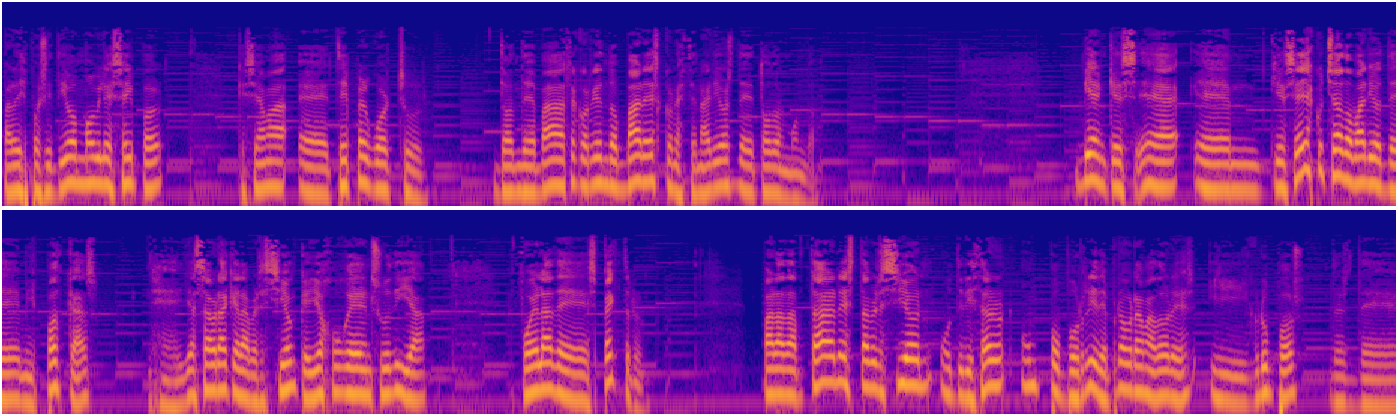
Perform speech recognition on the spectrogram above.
para dispositivos móviles Taper que se llama Taper World Tour, donde vas recorriendo bares con escenarios de todo el mundo. Bien, que se- eh, quien se haya escuchado varios de mis podcasts eh, ya sabrá que la versión que yo jugué en su día fue la de Spectrum. Para adaptar esta versión utilizaron un popurrí de programadores y grupos desde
